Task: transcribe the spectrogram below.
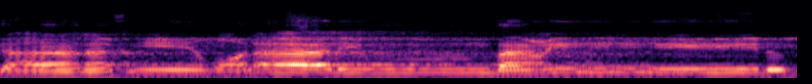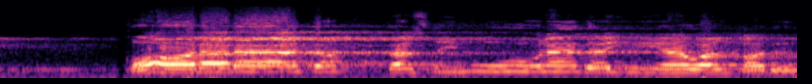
كان في ضلال بعيد. قال لا تختصموا لدي وقد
